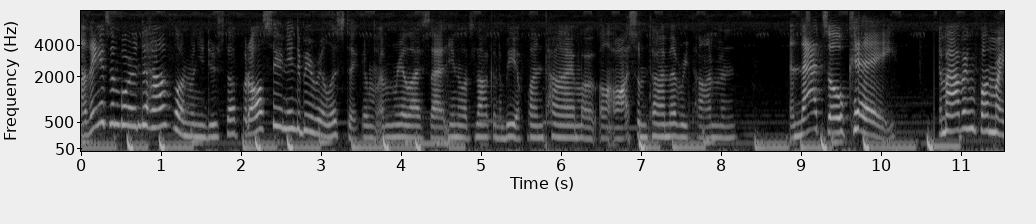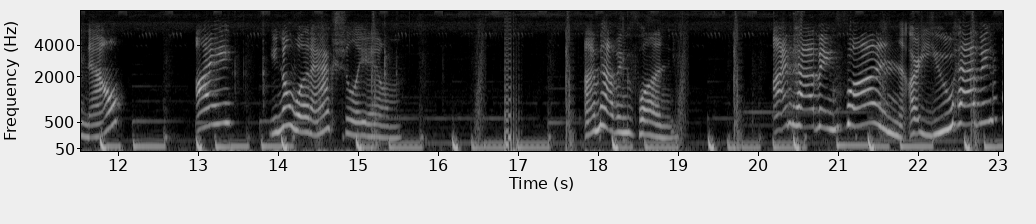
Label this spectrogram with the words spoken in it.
I think it's important to have fun when you do stuff, but also you need to be realistic and, and realize that, you know, it's not going to be a fun time or an awesome time every time, and and that's okay. Am I having fun right now? I... You know what? I actually am. I'm having fun. I'm having fun! Are you having fun?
